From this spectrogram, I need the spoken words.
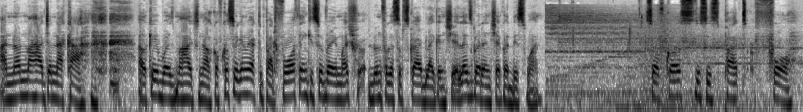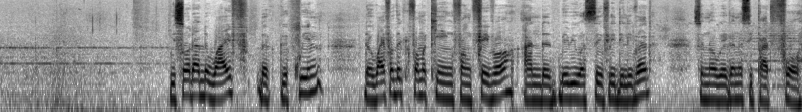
and not Mahajanaka. okay, it's Mahajanak. Of course, we're going to react to part four. Thank you so very much. Don't forget to subscribe, like, and share. Let's go ahead and check out this one so of course this is part four. We saw that the wife the, the queen the wife of the former king found favor and the baby was safely delivered. So now we're gonna see part four.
